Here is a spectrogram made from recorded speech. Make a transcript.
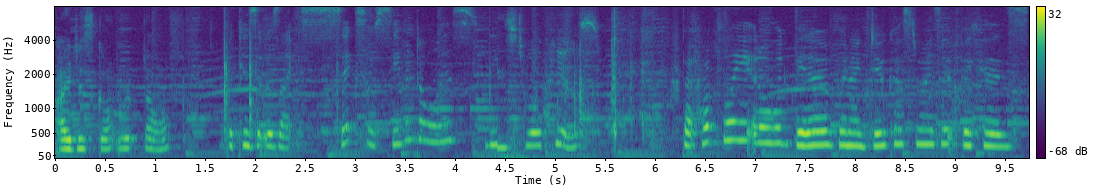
I just got ripped off. Because it was like six or seven dollars. These two LPS. But hopefully it'll look better when I do customize it because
